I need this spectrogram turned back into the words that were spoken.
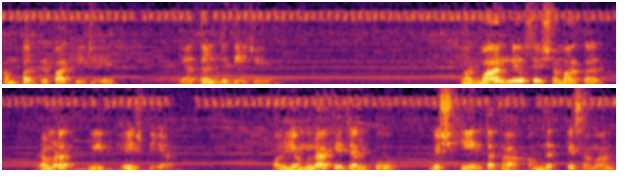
हम पर कृपा कीजिए या दंड दीजिए। भगवान ने उसे क्षमा कर रमणक द्वीप भेज दिया और यमुना के जल को विषहीन तथा अमृत के समान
